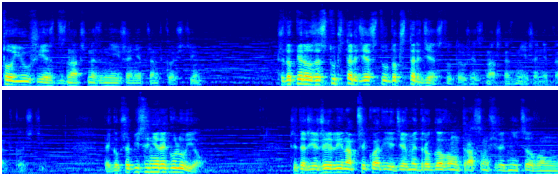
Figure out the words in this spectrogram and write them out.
to już jest znaczne zmniejszenie prędkości? Czy dopiero ze 140 do 40 to już jest znaczne zmniejszenie prędkości? Tego przepisy nie regulują. Czy też jeżeli na przykład jedziemy drogową trasą średnicową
